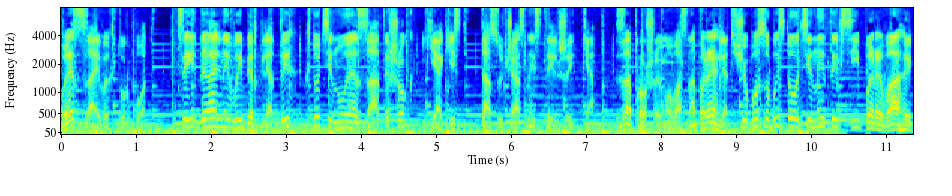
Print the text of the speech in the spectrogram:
без зайвих турбот. Це ідеальний вибір для тих, хто цінує затишок, якість та сучасний стиль життя. Запрошуємо вас на перегляд, щоб особисто оцінити всі переваги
